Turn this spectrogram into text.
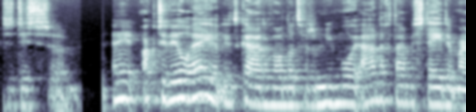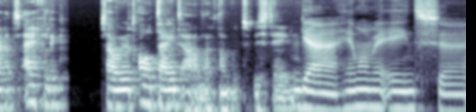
Dus het is uh, actueel hè, in het kader van dat we er nu mooi aandacht aan besteden, maar het is eigenlijk zou je het altijd aandacht aan moeten besteden. Ja, helemaal mee eens. Eh,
